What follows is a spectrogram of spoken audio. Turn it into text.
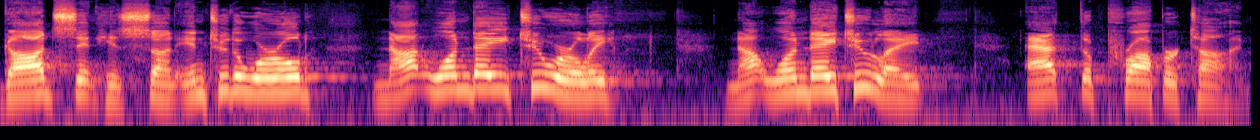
God sent His Son into the world, not one day too early, not one day too late, at the proper time.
